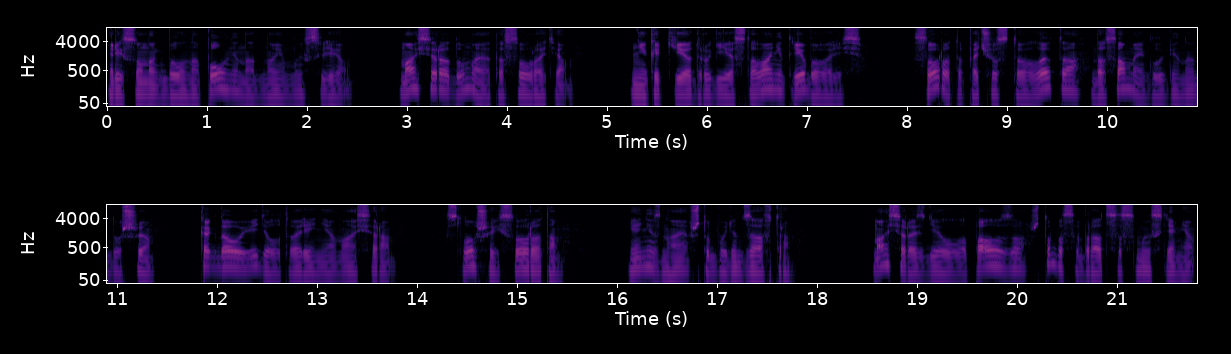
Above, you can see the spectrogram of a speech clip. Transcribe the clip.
Рисунок был наполнен одной мыслью. Мастера думает о Суроте. Никакие другие слова не требовались. Сорота почувствовал это до самой глубины души, когда увидел творение мастера. «Слушай, Сорота, я не знаю, что будет завтра». Масера сделала паузу, чтобы собраться с мыслями.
